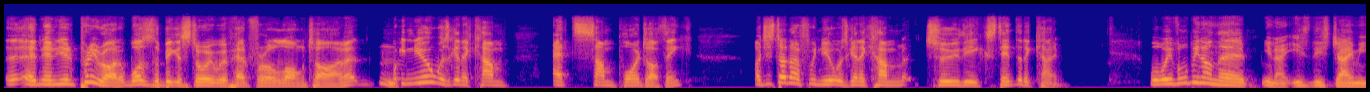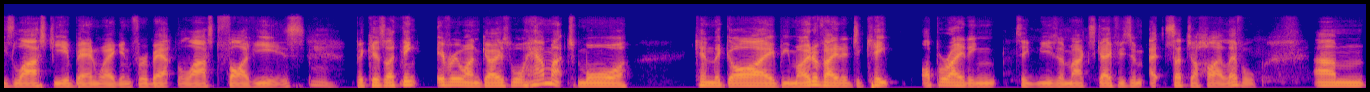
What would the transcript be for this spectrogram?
and, and you're pretty right. It was the biggest story we've had for a long time. It, hmm. We knew it was going to come at some point. I think I just don't know if we knew it was going to come to the extent that it came. Well, we've all been on the, you know, is this Jamie's last year bandwagon for about the last five years? Mm. Because I think everyone goes, well, how much more can the guy be motivated to keep operating, to use a Mark Scafism, at such a high level? Um,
